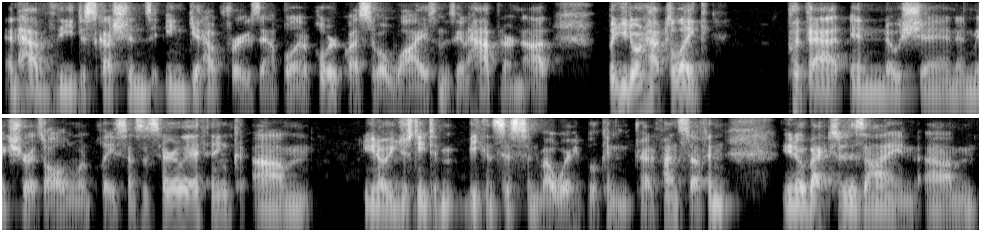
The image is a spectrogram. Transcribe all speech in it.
and have the discussions in GitHub, for example, in a pull request about why something's going to happen or not. But you don't have to like put that in Notion and make sure it's all in one place necessarily, I think. Um, you know, you just need to be consistent about where people can try to find stuff. And, you know, back to design, um,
